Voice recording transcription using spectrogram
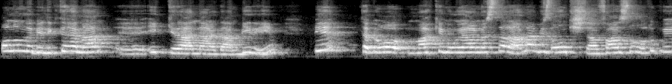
Onunla birlikte hemen e, ilk girenlerden biriyim. Bir tabii o mahkeme uyarmasına rağmen biz 10 kişiden fazla olduk ve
